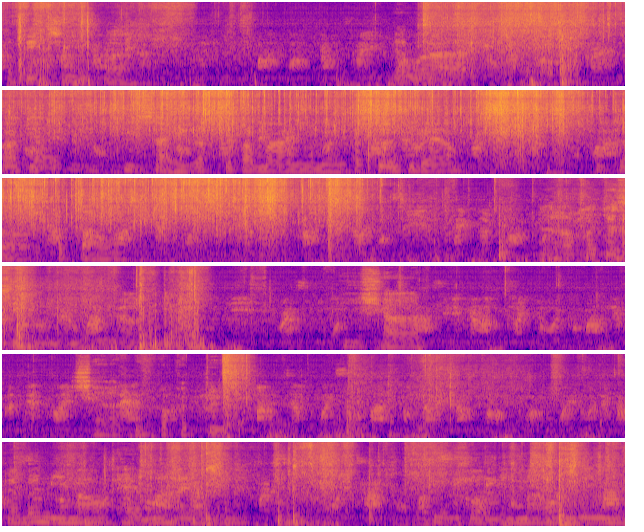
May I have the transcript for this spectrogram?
สเปคสูงกว่า แต่ว่าก็จะที่ใส่ก็จะประมาณเหมือนกับเครื่องที่แล้วแล้วก็กระเป๋าแล้วเขาก็จะซี ที่ชาร์จชาร์จเป็นปกติ แต่ไม่มีเมาส์แถมมาให้อันนี้เครื่องก่อนมีเมาส์ไม่มีเมาส์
